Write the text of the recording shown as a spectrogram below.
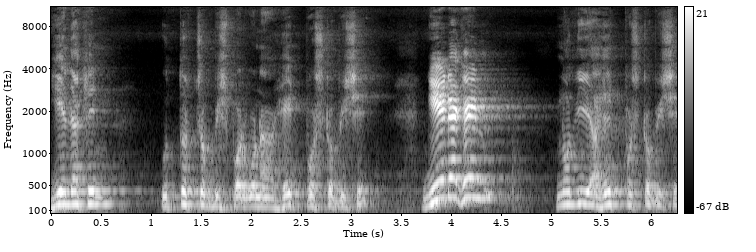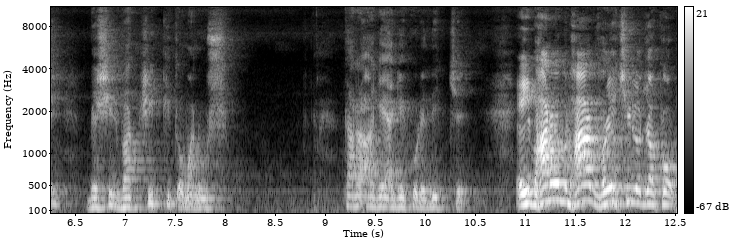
গিয়ে দেখেন উত্তর চব্বিশ পরগনা হেড পোস্ট অফিসে। গিয়ে দেখেন নদিয়া হেড পোস্ট অফিসে। বেশিরভাগ শিক্ষিত মানুষ। তারা আগে আগে করে দিচ্ছে। এই ভারত ভাগ হয়েছিল যখন,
